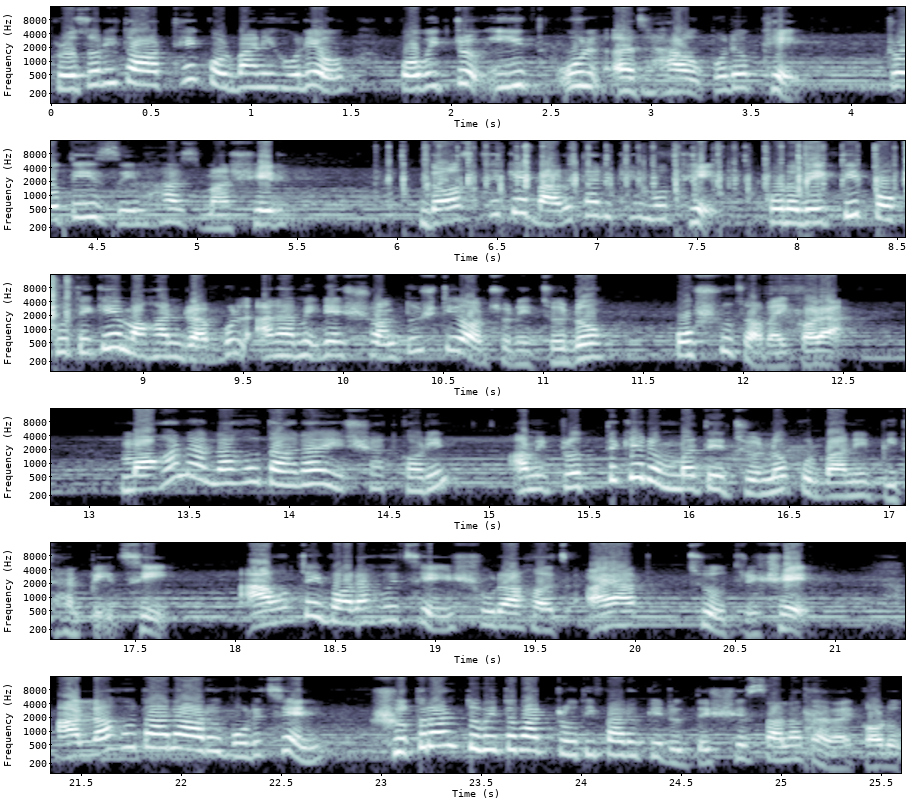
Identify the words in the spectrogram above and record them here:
প্রচলিত অর্থে কোরবানি হলেও পবিত্র ঈদ উল আজহা উপলক্ষে প্রতি জিলহাজ মাসের দশ থেকে বারো তারিখের মধ্যে কোনো ব্যক্তির পক্ষ থেকে মহান রাব্বুল আলমিনের সন্তুষ্টি অর্জনের জন্য পশু জবাই করা। মহান আল্লাহ তাআলা ইরশাদ করেন, আমি প্রত্যেকের উম্মতের জন্য কুরবানির বিধান পেয়েছি। এমনটাই বলা হয়েছে সুরা হজ আয়াত চৌত্রিশে। আল্লাহ তাআলা আরও বলেছেন, সুতরাং তুমি তোমার প্রতিপালকের উদ্দেশ্যে সালাত আদায় করো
